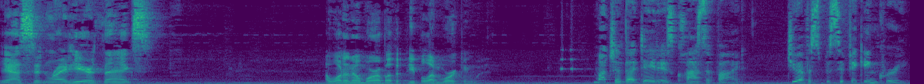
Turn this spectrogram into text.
Yeah, sitting right here, thanks. I want to know more about the people I'm working with. Much of that data is classified. Do you have a specific inquiry?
